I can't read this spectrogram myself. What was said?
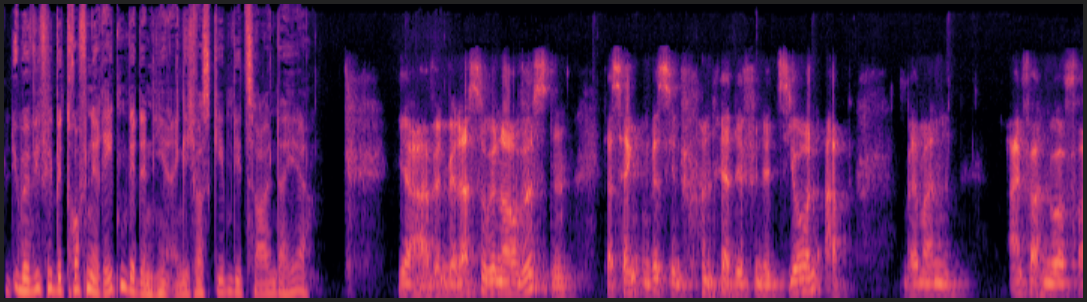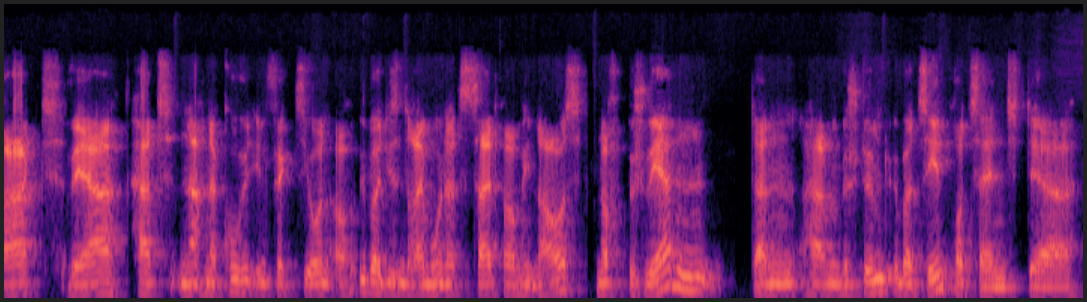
Und über wie viele Betroffene reden wir denn hier eigentlich? Was geben die Zahlen daher? Ja, wenn wir das so genau wüssten, das hängt ein bisschen von der Definition ab. Wenn man einfach nur fragt, wer hat nach einer Covid-Infektion auch über diesen drei Monats Zeitraum hinaus noch Beschwerden, dann haben bestimmt über 10 Prozent der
